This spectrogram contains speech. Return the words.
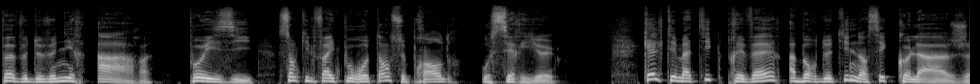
peuvent devenir art, poésie, sans qu'il faille pour autant se prendre au sérieux. Quelle thématique Prévert aborde-t-il dans ses collages?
